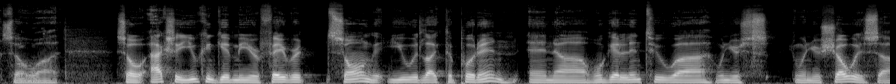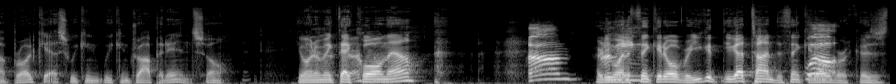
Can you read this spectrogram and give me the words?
so. Uh, so actually, you can give me your favorite song that you would like to put in, and uh, we'll get it into uh, when your when your show is uh, broadcast. We can we can drop it in. So, you want to make that call now? Um, or do you I want mean, to think it over? You could you got time to think well, it over because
